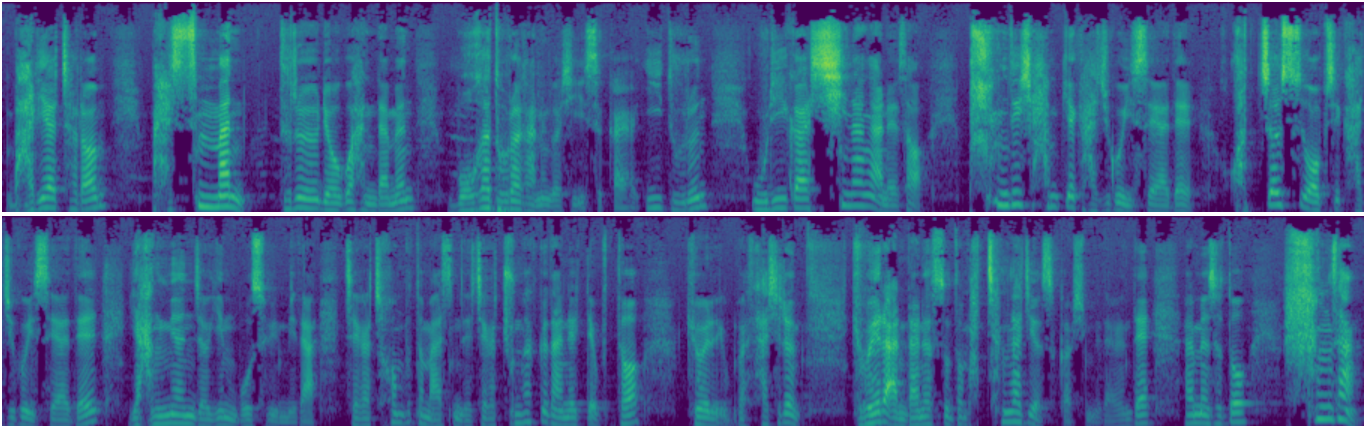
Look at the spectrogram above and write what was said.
마리아처럼 말씀만 들으려고 한다면 뭐가 돌아가는 것이 있을까요? 이 둘은 우리가 신앙 안에서 반드시 함께 가지고 있어야 될 어쩔 수 없이 가지고 있어야 될 양면적인 모습입니다. 제가 처음부터 말씀드린 제가 중학교 다닐 때부터 교회 사실은 교회를 안 다녔어도 마찬가지였을 것입니다. 그런데 하면서도 항상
